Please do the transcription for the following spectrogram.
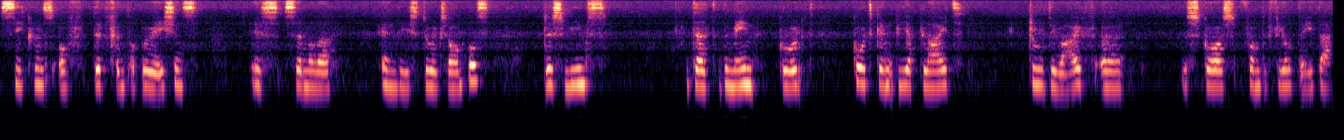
sequence of different operations is similar in these two examples. This means that the main code, code can be applied to derive uh, the scores from the field data.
